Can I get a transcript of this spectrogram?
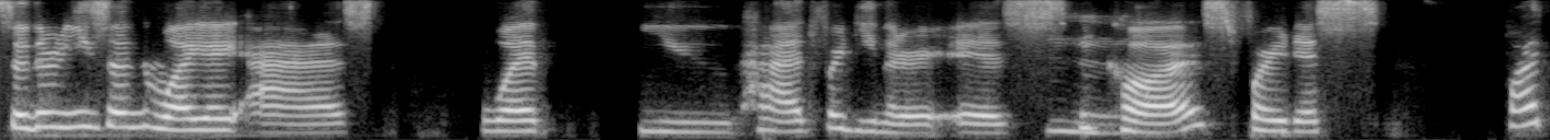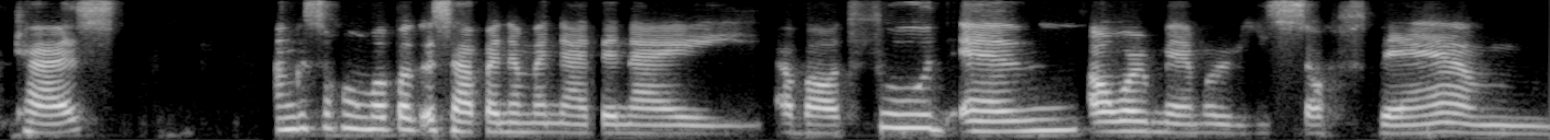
So the reason why I asked what you had for dinner is Mhm. because for this podcast, ang gusto kong mapag-usapan naman natin ay about food and our memories of them.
